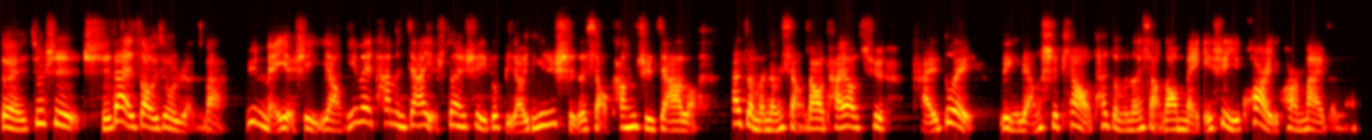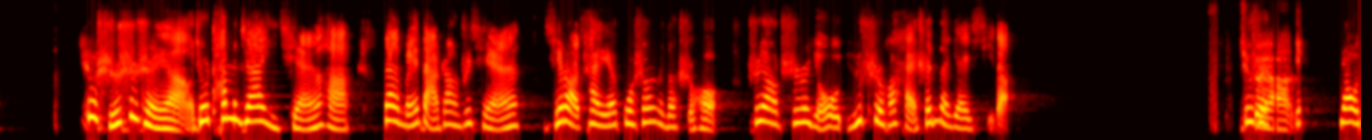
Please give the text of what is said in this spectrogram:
对，就是时代造就人吧。运煤也是一样，因为他们家也算是一个比较殷实的小康之家了。他怎么能想到他要去排队领粮食票？他怎么能想到煤是一块儿一块儿卖的呢？确实是这样，就是他们家以前哈，在没打仗之前，齐老太爷过生日的时候是要吃有鱼翅和海参的宴席的，就是啊，要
